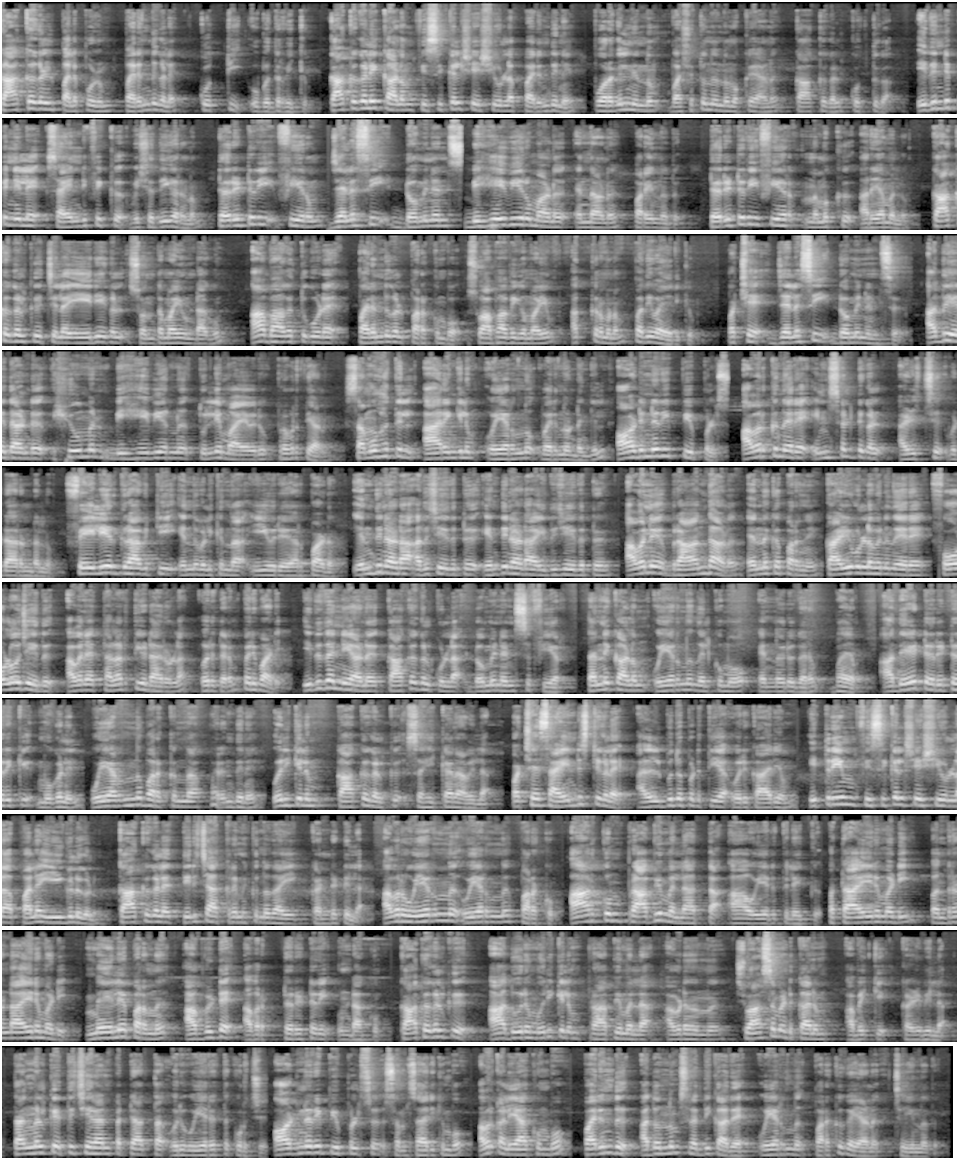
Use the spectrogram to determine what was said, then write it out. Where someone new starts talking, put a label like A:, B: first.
A: കാക്കകൾ പലപ്പോഴും പരുന്തുകളെ കൊത്തി ഉപദ്രവിക്കും. കാക്കകളെക്കാളും ഫിസിക്കൽ ശേഷിയുള്ള പരുന്തിനെ പുറകിൽ നിന്നും വശത്തു നിന്നുമൊക്കെയാണ് കാക്കകൾ കൊത്തുക. ഇതിന്റെ പിന്നിലെ സയന്റിഫിക് വിശദീകരണം ടെറിട്ടറി ഫിയറും ജലസി ഡൊമിനൻസ് ബിഹേവിയറുമാണ് എന്നാണ് പറയുന്നത്. ടെറിട്ടറി ഫിയർ നമുക്ക് അറിയാമല്ലോ. കാക്കകൾക്ക് ചില ഏരിയകൾ സ്വന്തമായി ഉണ്ടാകും. ആ ഭാഗത്തുകൂടെ പരന്തുകൾ പറക്കുമ്പോൾ സ്വാഭാവികമായും ആക്രമണം പതിവായിരിക്കും. പക്ഷേ ജലസി ഡൊമിനൻസ് അത് ഏതാണ്ട് ഹ്യൂമൻ ബിഹേവിയറിന് തുല്യമായ ഒരു പ്രവൃത്തിയാണ്. സമൂഹത്തിൽ ആരെങ്കിലും ഉയർന്നു വരുന്നുണ്ടെങ്കിൽ ഓർഡിനറി പീപ്പിൾസ് അവർക്ക് നേരെ ഇൻസൾട്ടുകൾ അഴിച്ച് വിടാറുണ്ടല്ലോ. ഫെയിലിയർ ഗ്രാവിറ്റി എന്ന് വിളിക്കുന്ന ഈ ഒരു ഏർപ്പാട്. എന്തിനാടാ അത് ചെയ്തിട്ട്? എന്തിനാടാ ഇത് ചെയ്തിട്ട്? അവന് ഭ്രാന്താണ് എന്നൊക്കെ പറഞ്ഞ് കഴിവുള്ളവന് നേരെ ഫോളോ ചെയ്ത് അവനെ തളർത്തിയിടാനുള്ള ഒരു തരം പരിപാടി. ഇത് തന്നെയാണ് കാക്കകൾക്കുള്ള ഡൊമിനൻസ് ഫിയർ തന്നെക്കാളും ഉയർന്നു നിൽക്കുമോ എന്നൊരു തരം ഭയം. അതേ ടെറിട്ടറിക്ക് മുകളിൽ ഉയർന്നു പറക്കുന്ന പരുന്തിനെ ഒരിക്കലും കാക്കകൾക്ക് സഹിക്കാനാവില്ല. പക്ഷേ സയന്റിസ്റ്റുകളെ അത്ഭുതപ്പെടുത്തിയ ഒരു കാര്യം ഇത്രയും ഫിസിക്കൽ ശേഷിയുള്ള പല ഈഗിളുകളും കാക്കകളെ തിരിച്ചാക്രമിക്കുന്നതായി കണ്ടിട്ടില്ല. അവർ ഉയർന്ന് ഉയർന്ന് പറക്കും. ആർക്കും പ്രാപ്യമല്ലാത്ത ആ ഉയരത്തിലേക്ക് പത്തായിരം അടി പന്ത്രണ്ടായിരം അടി മേലെ പറന്ന് അവിടെ അവർ ടെറിട്ടറി ഉണ്ടാക്കും. കാക്കകൾക്ക് ആ ദൂരം ഒരിക്കലും പ്രാപ്യമല്ല. അവിടെ നിന്ന് ശ്വാസമെടുക്കാനും അവയ്ക്ക് കഴിവില്ല. തങ്ങൾക്ക് എത്തിച്ചേരാൻ പറ്റാത്ത ഒരു ഉയരത്തെക്കുറിച്ച് ഓർഡിനറി പീപ്പിൾസ് സംസാരിക്കുമ്പോൾ അവർ കളിയാക്കുമ്പോൾ പരുന്ത് അതൊന്നും ശ്രദ്ധിക്കാതെ ഉയർന്ന് പറക്കുകയാണ് ചെയ്യുന്നത്.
